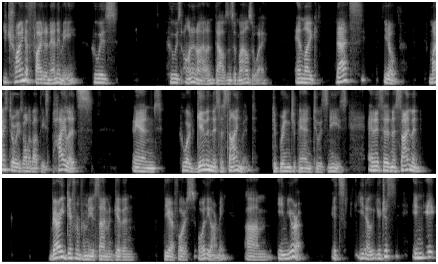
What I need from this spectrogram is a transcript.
you're trying to fight an enemy who is who is on an island thousands of miles away. And like that's you know my story is all about these pilots and who are given this assignment to bring japan to its knees. And it's an assignment very different from the assignment given the air force or the army um, in europe. It's you know you're just in it,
